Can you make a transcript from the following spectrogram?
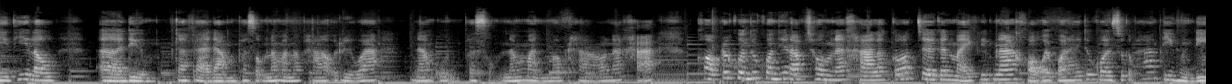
ณีที่เราดื่มกาแฟดำผสมน้ำมันมะพร้าวหรือว่า น้ำอุ่นผสมน้ำมันมะพร้าวนะคะ ขอบพระคุณทุกคนที่รับชมนะคะ แล้วก็เจอกันใหม่คลิปหน้าขออวยพรให้ทุกคนสุขภาพดีหุ่นดี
